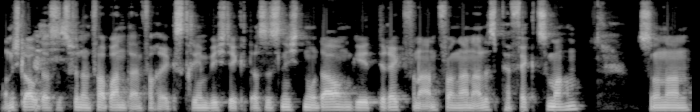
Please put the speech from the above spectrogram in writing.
Und ich glaube, das ist für einen Verband einfach extrem wichtig, dass es nicht nur darum geht, direkt von Anfang an alles perfekt zu machen, sondern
